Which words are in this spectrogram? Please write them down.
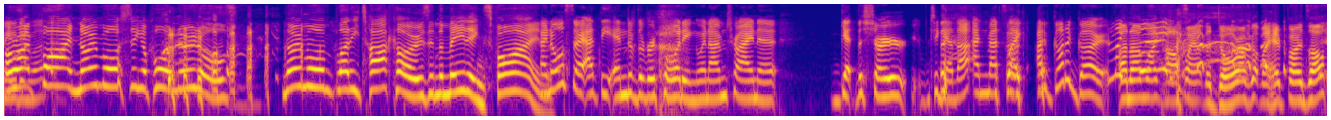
All right, one. fine. No more Singapore noodles. no more bloody tacos in the meetings. Fine. And also at the end of the recording, when I'm trying to get the show together, and Matt's like, "I've got to go," I'm like, and I'm like halfway out the door. I've got my headphones off.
